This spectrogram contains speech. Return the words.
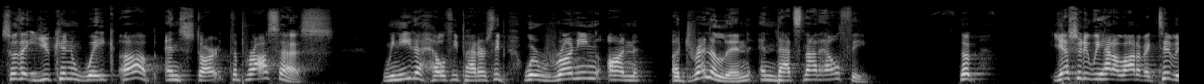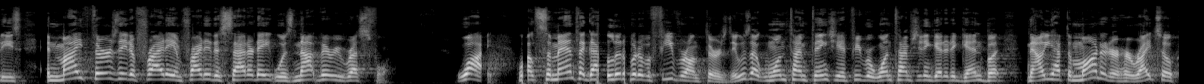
so that you can wake up and start the process. We need a healthy pattern of sleep. We're running on adrenaline and that's not healthy. Look, yesterday we had a lot of activities and my Thursday to Friday and Friday to Saturday was not very restful. Why? Well, Samantha got a little bit of a fever on Thursday. It was like one time thing. She had fever one time. She didn't get it again, but now you have to monitor her, right? So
